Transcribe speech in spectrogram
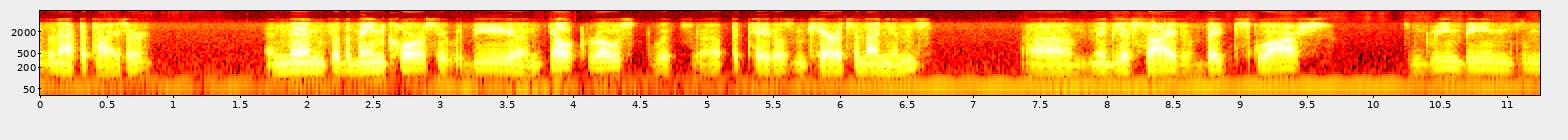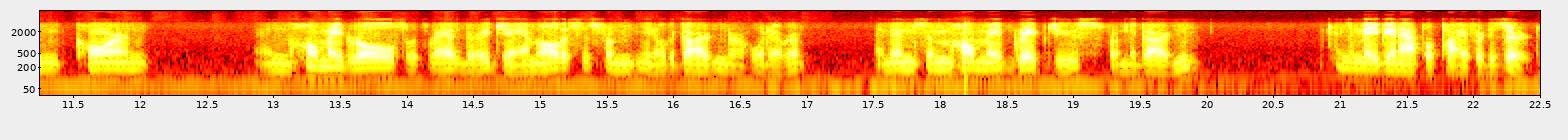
as an appetizer, and then for the main course it would be an elk roast with uh, potatoes and carrots and onions, uh, maybe a side of baked squash, some green beans and corn, and homemade rolls with raspberry jam. All this is from you know the garden or whatever, and then some homemade grape juice from the garden and then maybe an apple pie for dessert.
